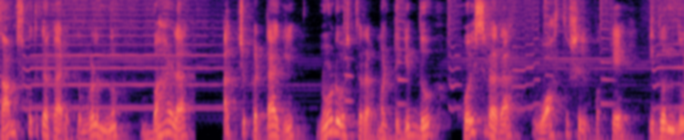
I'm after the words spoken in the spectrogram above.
ಸಾಂಸ್ಕೃತಿಕ ಕಾರ್ಯಕ್ರಮಗಳನ್ನು ಬಹಳ ಅಚ್ಚುಕಟ್ಟಾಗಿ ನೋಡುವಷ್ಟರ ಮಟ್ಟಿಗಿದ್ದು ಹೊಯ್ಸಳರ ವಾಸ್ತುಶಿಲ್ಪಕ್ಕೆ ಇದೊಂದು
